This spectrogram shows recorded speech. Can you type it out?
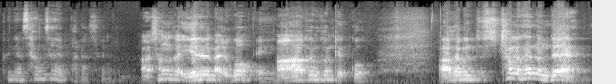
그냥 상사에 팔았어요. 아 상사 얘네들 말고? 네. 아 그럼 그럼 됐고 아 그러면 차만 샀는데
